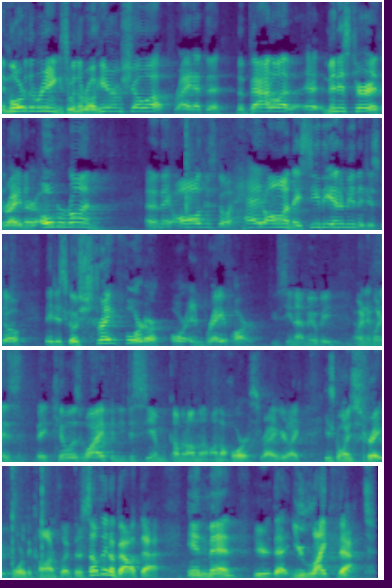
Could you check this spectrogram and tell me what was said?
In Lord of the Rings, when the Rohirrim show up, right, at the, the battle at, at Minas Tirith, right, and they're overrun, and then they all just go head on. They see the enemy and they just go, they just go straight forward, or, or in Braveheart. You've seen that movie when when his they kill his wife and you just see him coming on the on the horse, right? You're like he's going straight for the conflict. There's something about that in men that you like that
